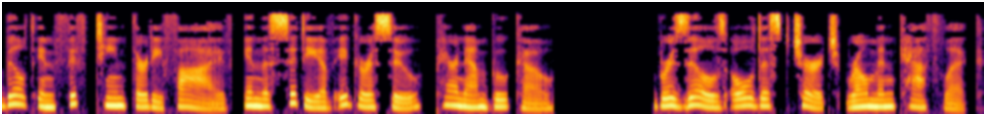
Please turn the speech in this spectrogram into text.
built in 1535, in the city of Igarassu, Pernambuco. Brazil's oldest church Roman Catholic.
